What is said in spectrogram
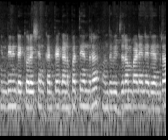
ಹಿಂದಿನ ಡೆಕೋರೇಷನ್ ಕಂತೆ ಗಣಪತಿ ಅಂದ್ರೆ, ಒಂದು ವಿಜೃಂಭಣೆನೇ ರೀ ಅಂದ್ರೆ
